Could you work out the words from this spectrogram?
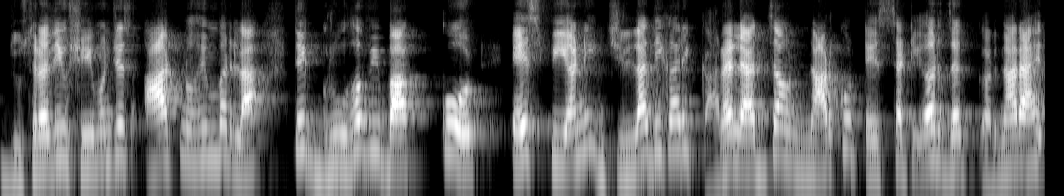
दुसऱ्या दिवशी म्हणजेच आठ नोव्हेंबरला ते गृह विभाग कोर्ट एस पी आणि जिल्हाधिकारी कार्यालयात जाऊन नार्को टेस्टसाठी अर्ज करणार आहेत.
